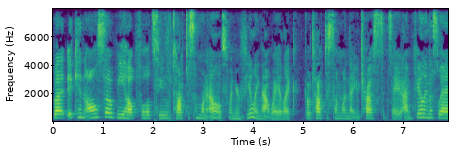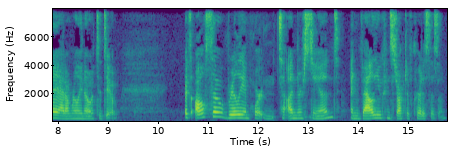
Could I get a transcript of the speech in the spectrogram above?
But it can also be helpful to talk to someone else when you're feeling that way. Like, go talk to someone that you trust and say, I'm feeling this way, I don't really know what to do. It's also really important to understand and value constructive criticism.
